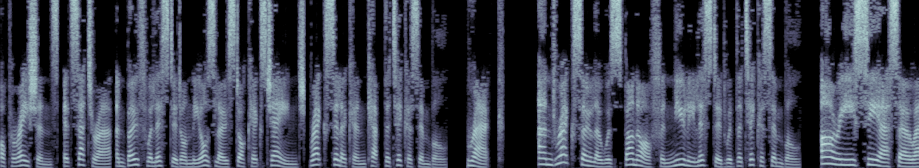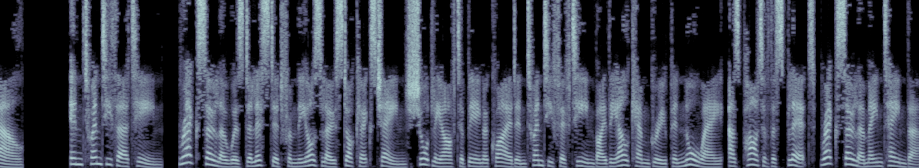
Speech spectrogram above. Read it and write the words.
operations, etc., and both were listed on the Oslo Stock Exchange. REC Silicon kept the ticker symbol REC, and REC Solar was spun off and newly listed with the ticker symbol RECSOL in 2013. REC Solar was delisted from the Oslo Stock Exchange shortly after being acquired in 2015 by the Elkem Group in Norway. As part of the split, REC Solar maintained the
